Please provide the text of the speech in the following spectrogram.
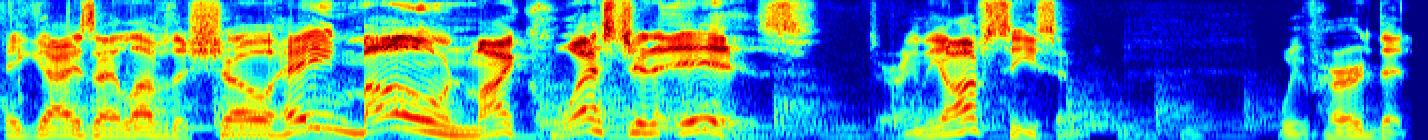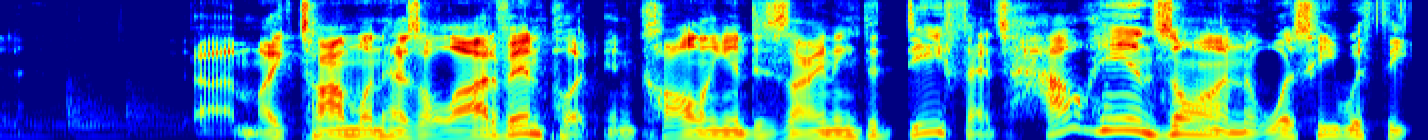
Hey guys, I love the show. Hey 'Mon, my question is during the offseason, we've heard that uh, Mike Tomlin has a lot of input in calling and designing the defense. How hands on was he with the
